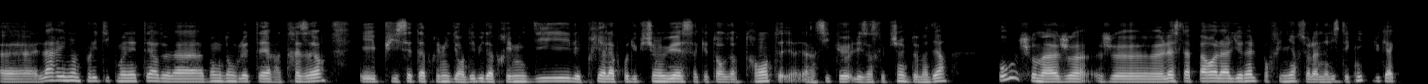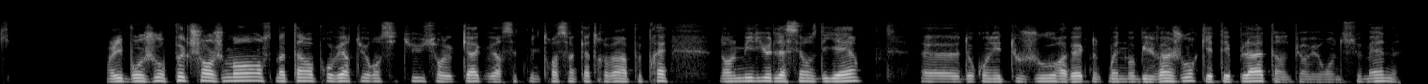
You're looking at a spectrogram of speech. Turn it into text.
euh, la réunion de politique monétaire de la Banque d'Angleterre à 13h et puis cet après-midi, en début d'après-midi, les prix à la production US à 14h30 ainsi que les inscriptions hebdomadaires au chômage. Je laisse la parole à Lionel pour finir sur l'analyse technique du CAC. Oui, bonjour. Peu de changements. Ce matin, en couverture, on situe sur le CAC vers 7380 à peu près dans le milieu de la séance d'hier. Euh, donc on est toujours avec notre moyenne mobile 20 jours qui était plate hein, depuis environ une semaine,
